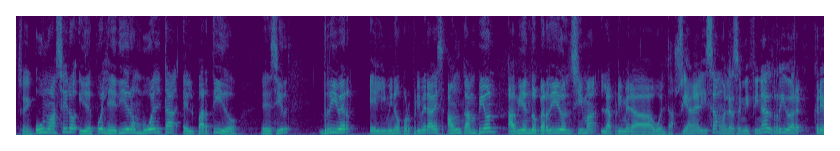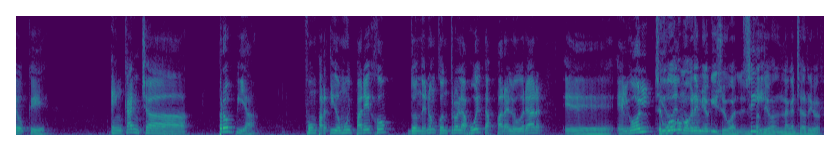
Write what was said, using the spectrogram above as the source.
Sí. 1 a 0 y después le dieron vuelta el partido. Es decir, River eliminó por primera vez a un campeón habiendo perdido encima la primera vuelta. Si analizamos la semifinal, River creo que en cancha propia fue un partido muy parejo, donde no encontró las vueltas para lograr eh, el gol. Se jugó donde- como Gremio quiso igual el Sí. partido en la cancha de River.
